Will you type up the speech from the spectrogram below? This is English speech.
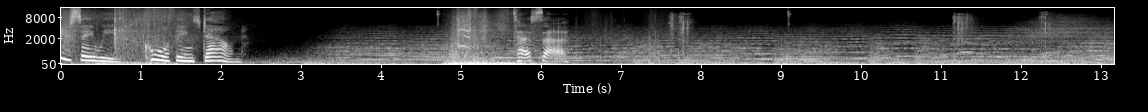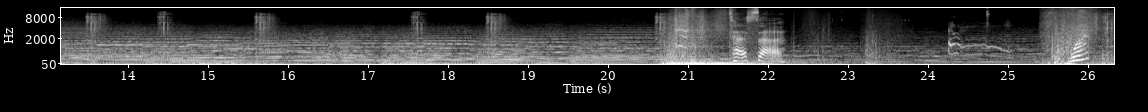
Do you say we cool things down? Tessa. Tessa. What?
